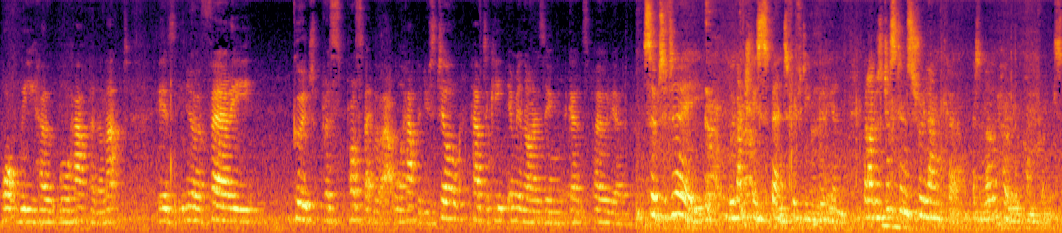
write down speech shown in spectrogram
what we hope will happen, and that is, you know, a fairly good prospect that that will happen. You still have to keep immunising against polio. So today we've actually spent 15 billion. But I was just in Sri Lanka at another polio conference.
